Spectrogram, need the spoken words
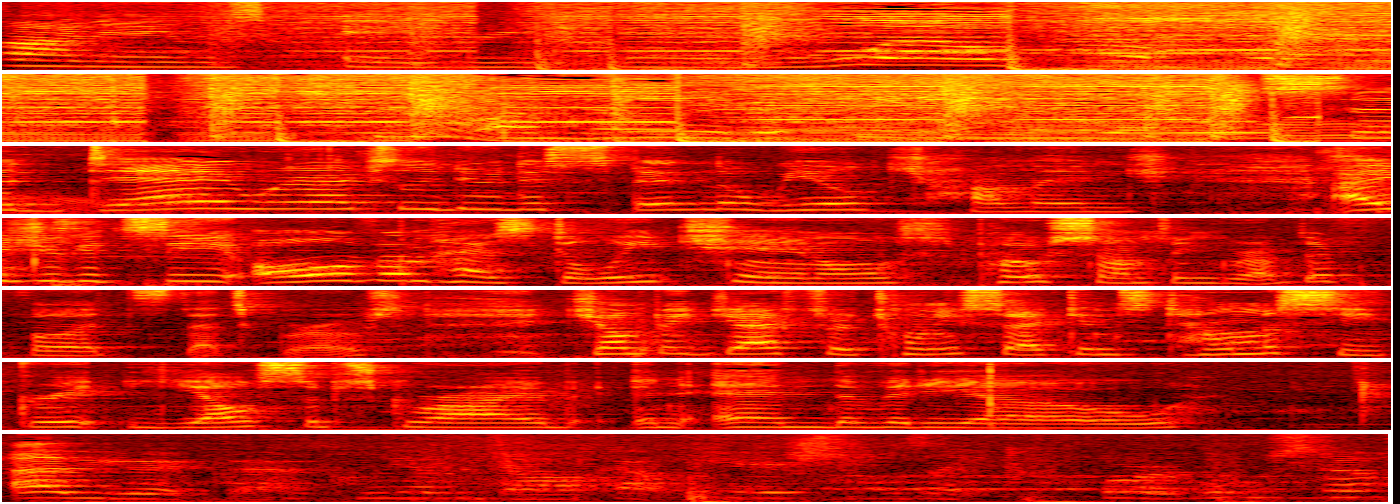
My name is Avery, and welcome back to another video. Today, we're actually doing the spin the wheel challenge. As you can see, all of them has delete channels, post something, rub their foots, that's gross, jumping jacks for 20 seconds, tell them a secret, yell subscribe, and end the video. I'll be right back. We have a dog out here. Smells like horrible stuff.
